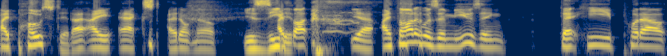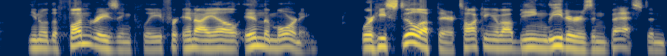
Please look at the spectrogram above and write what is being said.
I posted. I, I X'd. I don't know. You zed I thought, yeah, I thought it was amusing that he put out, you know, the fundraising plea for NIL in the morning where he's still up there talking about being leaders and best and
